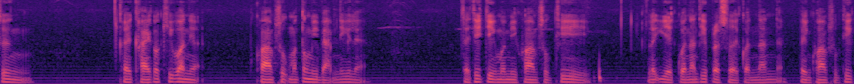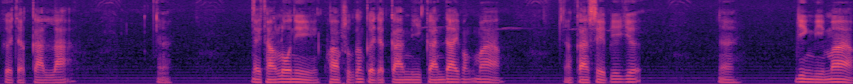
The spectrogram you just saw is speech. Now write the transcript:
ซึ่ง ใครๆก็คิดว่าเนี่ยความสุขมันต้องมีแบบนี้แหละ แต่ที่จริงมันมีความสุขที่ละเอียดกว่านั้นที่ประเสริฐกว่านั้น เป็นความสุขที่เกิดจากการละนะในทางโลกนี่ความสุขต้องเกิดจากการมีการได้มากๆนะการเสพเยอะๆนะยิ่งมีมาก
